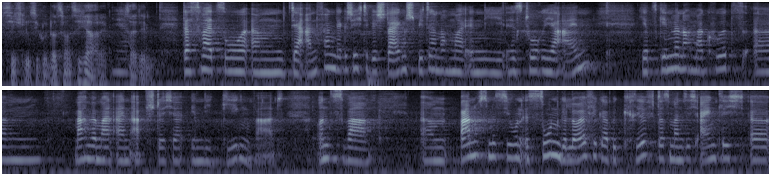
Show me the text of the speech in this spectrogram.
Sie sind schließlich 120 Jahre ja. seitdem. Das war jetzt so ähm, der Anfang der Geschichte. Wir steigen später nochmal in die Historie ein. Jetzt gehen wir nochmal kurz ähm, machen wir mal einen Abstecher in die Gegenwart. Und zwar, ähm, Bahnhofsmission ist so ein geläufiger Begriff, dass man sich eigentlich äh,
